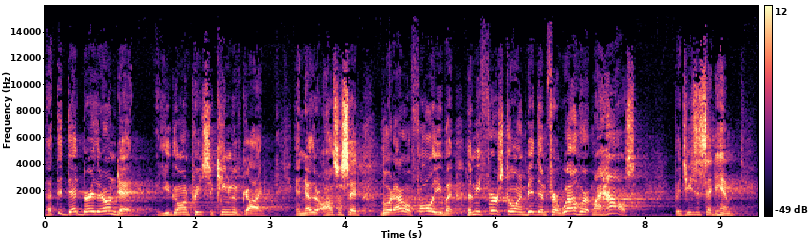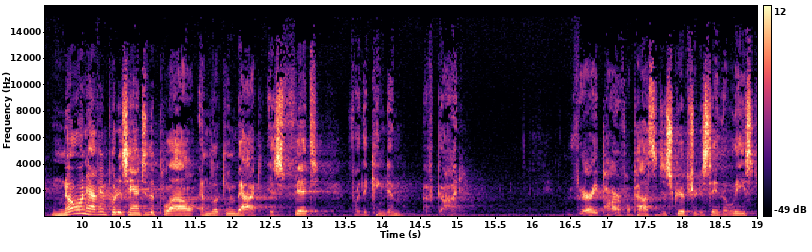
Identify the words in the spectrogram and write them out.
Let the dead bury their own dead. You go and preach the kingdom of God. And another also said, Lord, I will follow you, but let me first go and bid them farewell who are at my house. But Jesus said to him, no one having put his hand to the plow and looking back is fit for the kingdom of God. Very powerful passage of scripture, to say the least.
